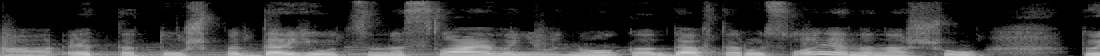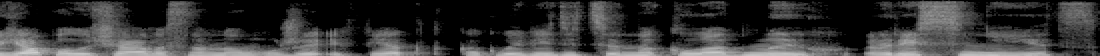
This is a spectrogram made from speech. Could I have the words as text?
а, эта тушь поддается наслаиванию, но когда второй слой я наношу, то я получаю в основном уже эффект, как вы видите, накладных ресниц,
